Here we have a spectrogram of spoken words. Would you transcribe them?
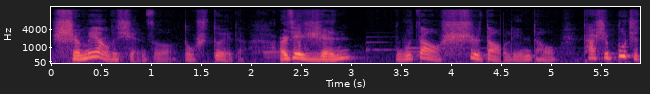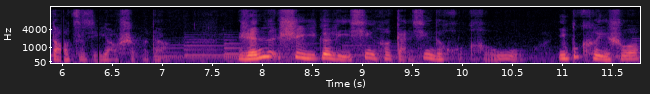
什么样的选择都是对的。而且人不到事到临头，他是不知道自己要什么的。人是一个理性和感性的混合物，你不可以说。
